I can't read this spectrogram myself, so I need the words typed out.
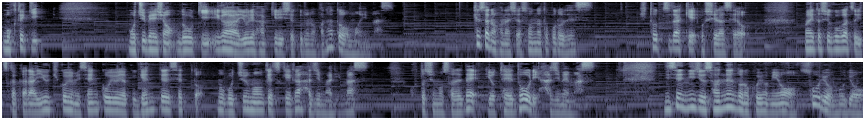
目的、モチベーション、動機がよりはっきりしてくるのかなと思います。今朝の話はそんなところです。一つだけお知らせを。毎年5月5日から有機暦先行予約限定セットのご注文受付が始まります。今年もそれで予定通り始めます。2023年度の暦を送料無料、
